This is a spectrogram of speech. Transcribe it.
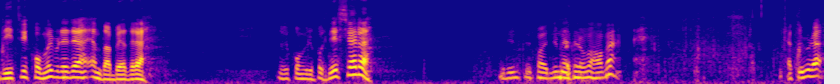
dit vi kommer blir det enda bedre. Når vi kommer ut på Knivsfjellet. Rundt et par hundre meter over havet. Jeg tror det.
